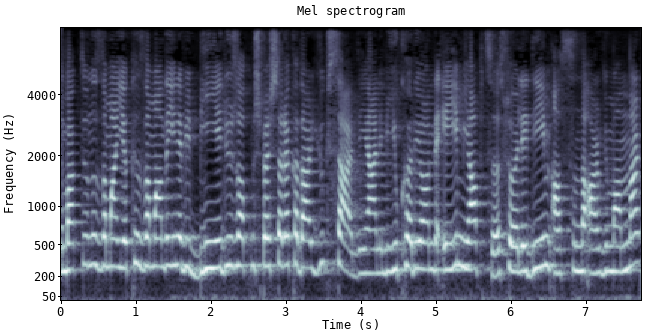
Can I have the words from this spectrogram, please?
baktığınız zaman yakın zamanda yine bir 1765'lere kadar yükseldi. Yani bir yukarı yönde eğim yaptı. Söylediğim aslında argümanlar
